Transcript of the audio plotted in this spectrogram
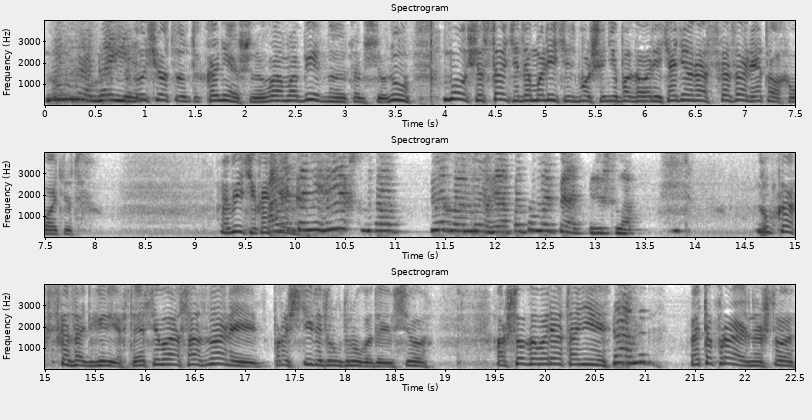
Ну, много есть. Ну, что тут, конечно, вам обидно это все. Ну, молча станьте да молитесь, больше не поговорить. Один раз сказали, этого хватит. А видите, А какие... это не грех, что я перла ноги, а потом опять пришла. Ну, как сказать грех-то? Если вы осознали, прочтили друг друга, да и все. А что говорят они? Да, мы Это правильно, что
